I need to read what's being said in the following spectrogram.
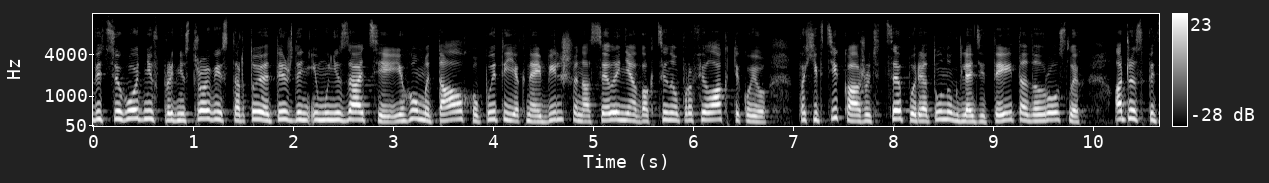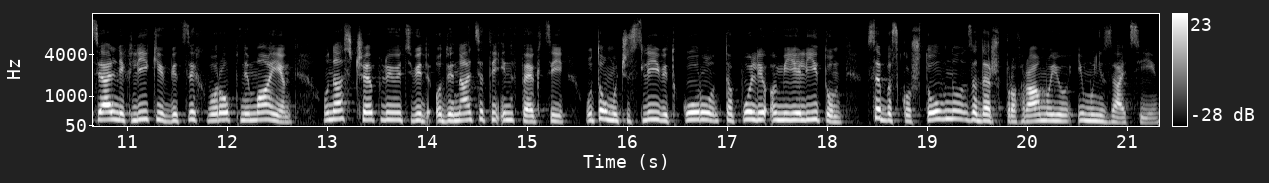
Відсьогодні в Придністров'ї стартує тиждень імунізації. Його мета охопити якнайбільше населення вакцинопрофілактикою. Фахівці кажуть, це порятунок для дітей та дорослих, адже спеціальних ліків від цих хвороб немає. У нас щеплюють від 11 інфекцій, у тому числі від кору та поліомієліту. Все безкоштовно за держпрограмою імунізації.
